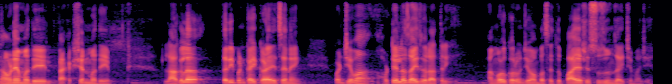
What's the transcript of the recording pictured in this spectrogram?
धावण्यामध्ये ॲक्शनमध्ये लागलं तरी पण काही कळायचं नाही. पण जेव्हा हॉटेलला जायचो रात्री आंघोळ करून जेव्हा बसायचो पाय असे सुजून जायचे माझे.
